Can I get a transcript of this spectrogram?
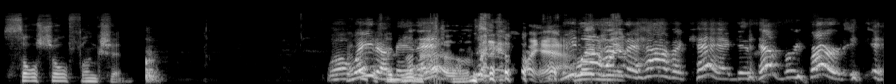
social function. I Well, don't wait know if a I've heard minute. Oh yeah. We Wait know a how minute. to have a keg at every party in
